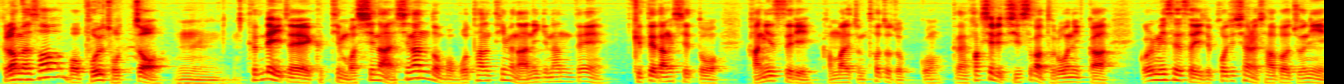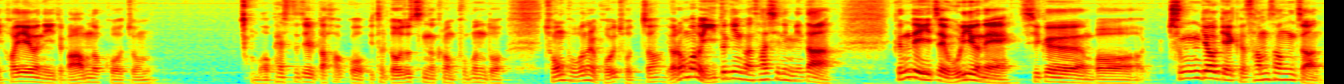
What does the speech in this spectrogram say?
그러면서 뭐 보여줬죠. 음. 근데 이제 그 팀 뭐 신한 신한도 뭐 못하는 팀은 아니긴 한데 그때 당시 또 강인슬이 간만에 좀 터져줬고 그다음 확실히 지수가 들어오니까 골밑에서 이제 포지션을 잡아주니 허예은이 이제 마음 놓고 좀 뭐 패스질도 하고 밑을 넣어줄 수 있는 그런 부분도 좋은 부분을 보여줬죠. 여러모로 이득인 건 사실입니다. 근데 이제 우리은행 지금 뭐 충격의 그 삼성전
